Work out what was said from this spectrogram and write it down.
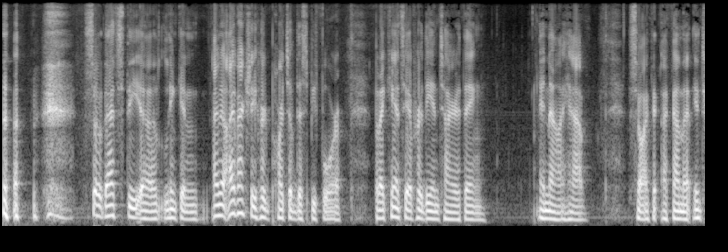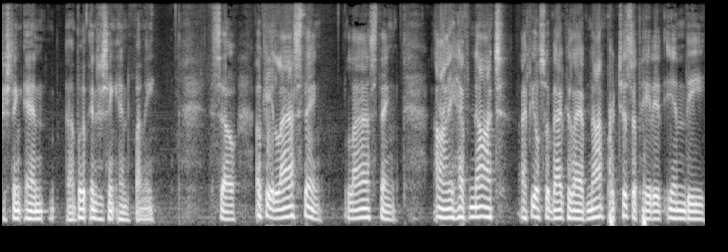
so that's the uh, Lincoln. I know I've actually heard parts of this before, but I can't say I've heard the entire thing, and now I have. So I think I found that interesting and uh, both interesting and funny. So okay, last thing, last thing. I have not. I feel so bad because I have not participated in the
